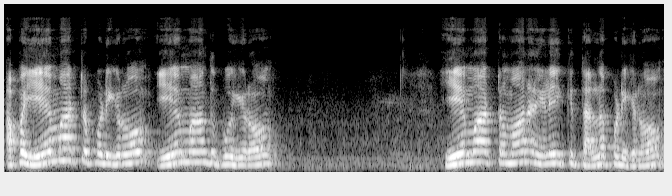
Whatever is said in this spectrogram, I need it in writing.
அப்போ ஏமாற்றப்படுகிறோம் ஏமாந்து போகிறோம் ஏமாற்றமான நிலைக்கு தள்ளப்படுகிறோம்.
